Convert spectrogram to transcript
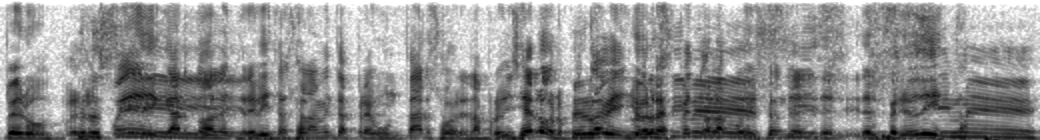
pero, pero no puede sí. dedicar toda la entrevista solamente a preguntar sobre la provincia del oro. Pero, está bien, yo sí respeto me- la posición del, sí, del- periodista. Sí me,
